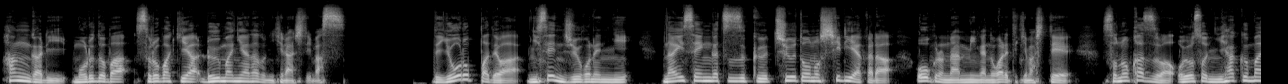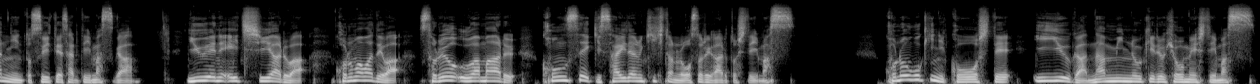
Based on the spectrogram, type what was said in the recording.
ハンガリー、モルドバ、スロバキア、ルーマニアなどに避難しています。で、ヨーロッパでは2015年に内戦が続く中東のシリアから多くの難民が逃れてきまして、その数はおよそ200万人と推定されていますが、UNHCR はこのままではそれを上回る今世紀最大の危機となる恐れがあるとしています。この動きに呼応して EU が難民の受け入れを表明しています。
